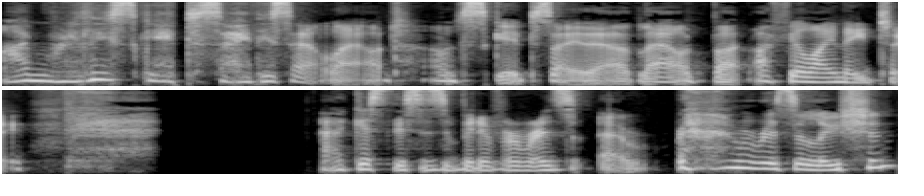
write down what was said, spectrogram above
I'm really scared to say this out loud. I'm scared to say it out loud, but I feel I need to. I guess this is a bit of a, res- a resolution,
